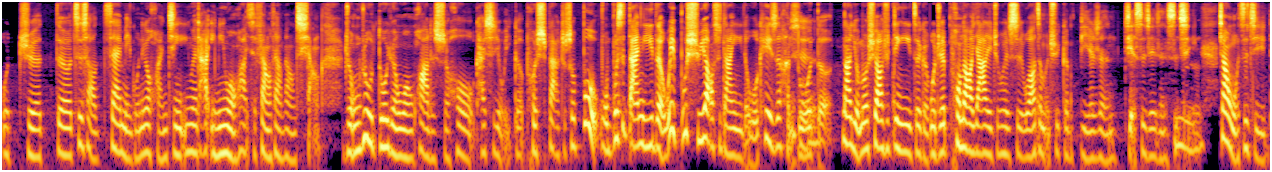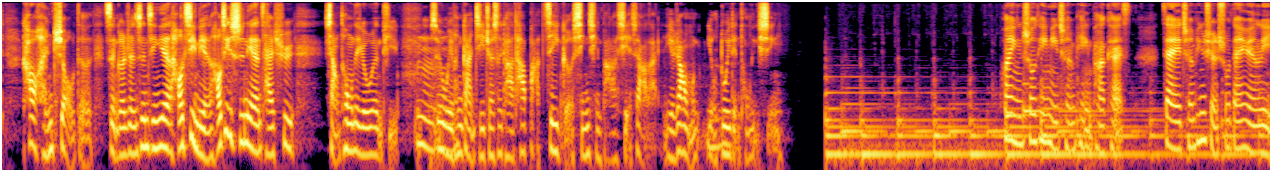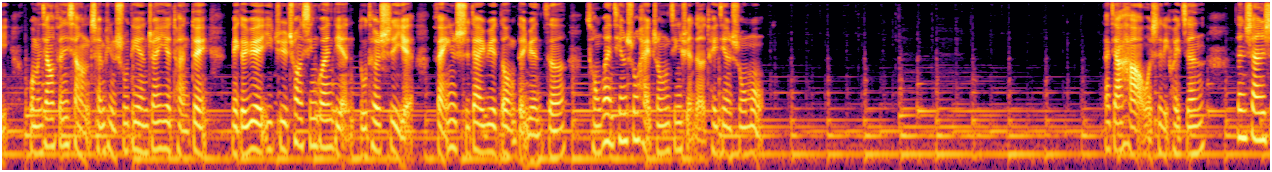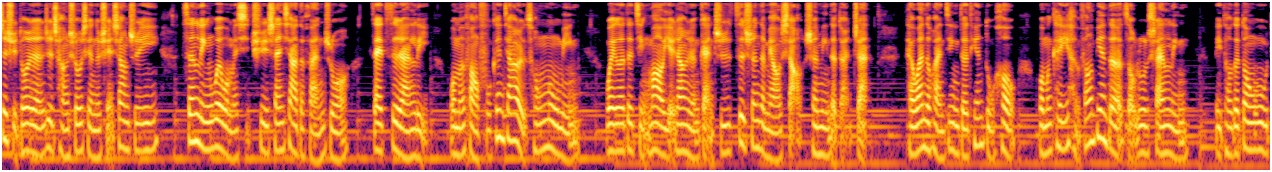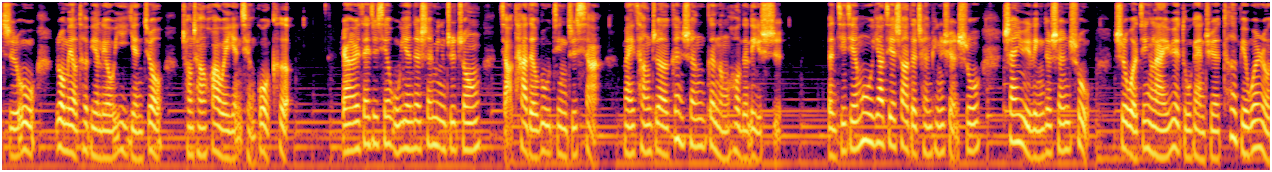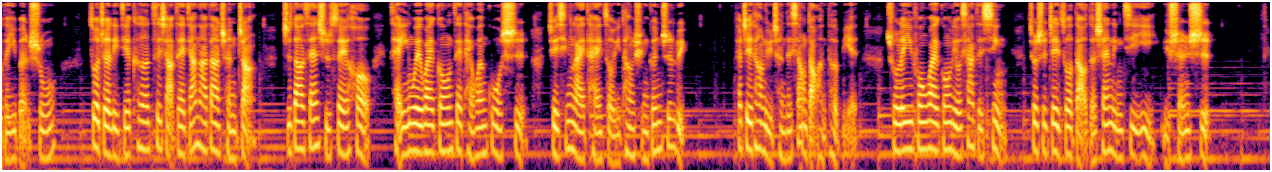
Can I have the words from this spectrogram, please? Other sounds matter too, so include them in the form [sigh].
我觉得至少在美国那个环境，因为它移民文化也是非常非常非常强，融入多元文化的时候，开始有一个 push back，就说不，我不是单一的，我也不需要是单一的，我可以是很多的。那有没有需要去定义这个？我觉得碰到压力就会是我要怎么去跟别人解释这件事情。嗯、像我自己靠很久的整个人生经验，好几年、好几十年才去。想通的一个问题，嗯，所以我也很感激 Jessica，她把这个心情把它写下来，也让我们有多一点同理心。欢迎收听《迷成品》Podcast，在成品选书单元里，我们将分享成品书店专业团队每个月依据创新观点、独特视野、反映时代跃动等原则，从万千书海中精选的推荐书目。大家好，我是李慧珍。登山是许多人日常休闲的选项之一。森林为我们洗去山下的繁浊，在自然里，我们仿佛更加耳聪目明。巍峨的景貌也让人感知自身的渺小，生命的短暂。台湾的环境得天独厚，我们可以很方便地走入山林里头的动物、植物，若没有特别留意研究，常常化为眼前过客。然而，在这些无言的生命之中，脚踏的路径之下，埋藏着更深、更浓厚的历史。本集节目要介绍的成品选书《山与林的深处》，是我近来阅读感觉特别温柔的一本书。作者李杰科自小在加拿大成长，直到三十岁后，才因为外公在台湾过世，决心来台走一趟寻根之旅。他这趟旅程的向导很特别，除了一封外公留下的信。就是这座岛的山林记忆与身世。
